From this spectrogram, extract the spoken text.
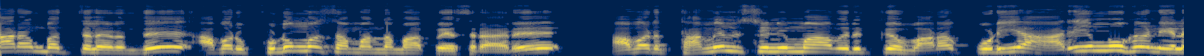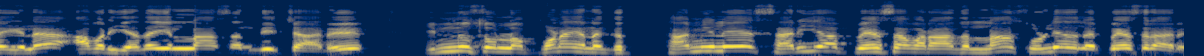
ஆரம்பத்திலிருந்து அவர் குடும்ப சம்பந்தமா பேசுறாரு. அவர் தமிழ் சினிமாவிற்கு வரக்கூடிய அறிமுக நிலையில அவர் எதையெல்லாம் சந்திச்சாரு? இன்னும் சொல்ல போனா எனக்கு தமிழே சரியா பேச வராதெல்லாம் சொல்லி அதுல பேசுறாரு.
